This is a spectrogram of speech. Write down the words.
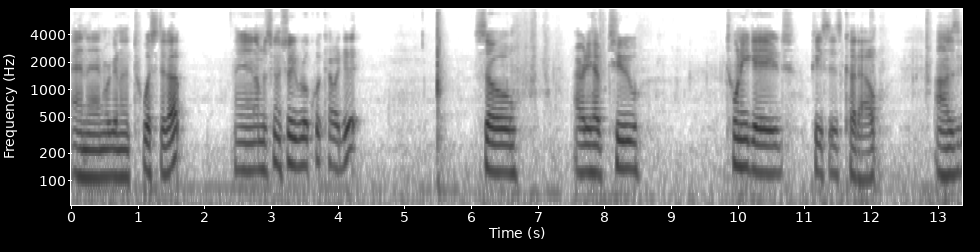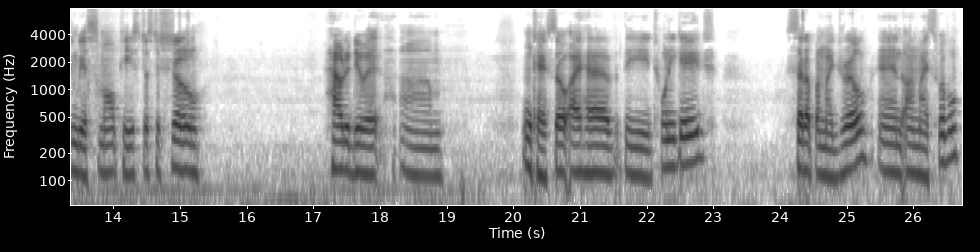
And then we're going to twist it up and I'm just going to show you real quick how I did it. So I already have two 20 gauge pieces cut out. Uh, this is going to be a small piece just to show how to do it. Um, okay, so I have the 20 gauge set up on my drill and on my swivel.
